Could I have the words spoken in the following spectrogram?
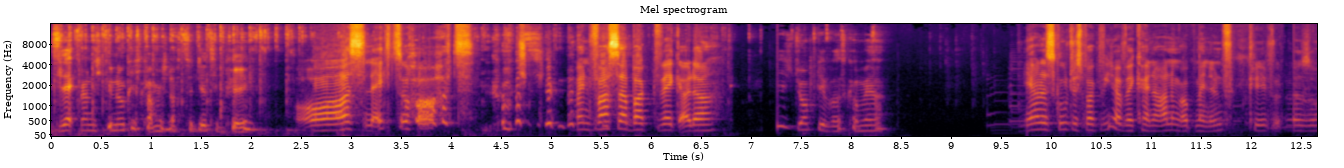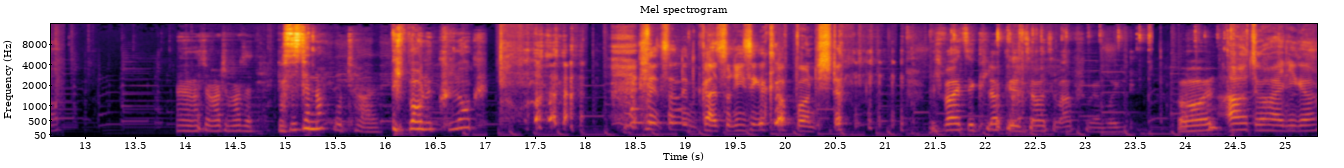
Es leckt noch nicht genug, ich kann mich noch zu dir tippen. Oh, es leckt so hart. Mein Wasser backt weg, Alter. Ich drop dir was, komm her. Ja, alles gut, es backt wieder weg. Keine Ahnung, ob mein Inf geklärt wird oder so. Äh, warte, warte, warte. Was ist denn noch brutal? Ich baue eine Glock. Du kannst eine riesige Glock bauen, das stimmt. Ich Glock, die den Server zum Abschmieren bringt. Und Ach du Heiliger.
